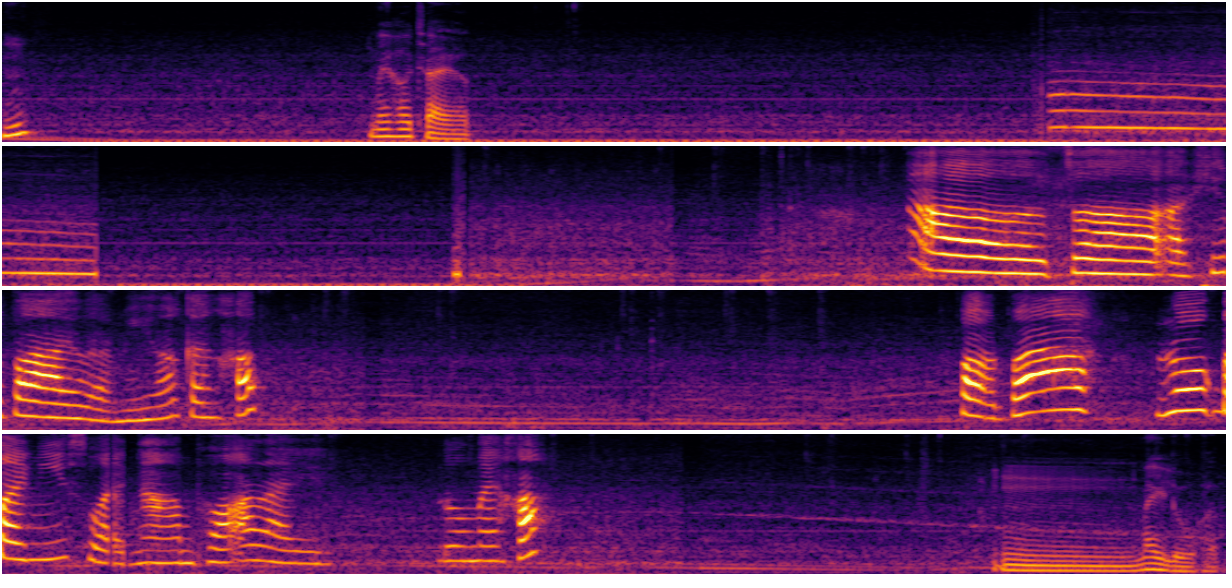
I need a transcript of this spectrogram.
หึไม่เข้าใจครับ อืมเอ่อจะ อธิบายแบบนี้แล้วกันครับบอกว่าโลกใบนี้สวยงามเพราะอะไร รู้ไหมคะ อืม ไม่รู้ครับ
